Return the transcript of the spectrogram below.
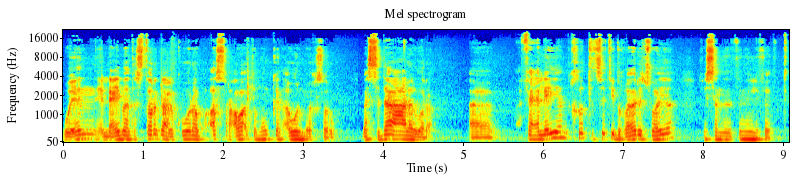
وإن اللعيبة تسترجع الكورة بأسرع وقت ممكن أول ما يخسروه. بس ده على الورق. آه فعليا خطة سيتي اتغيرت شوية في السنتين اللي فاتت.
